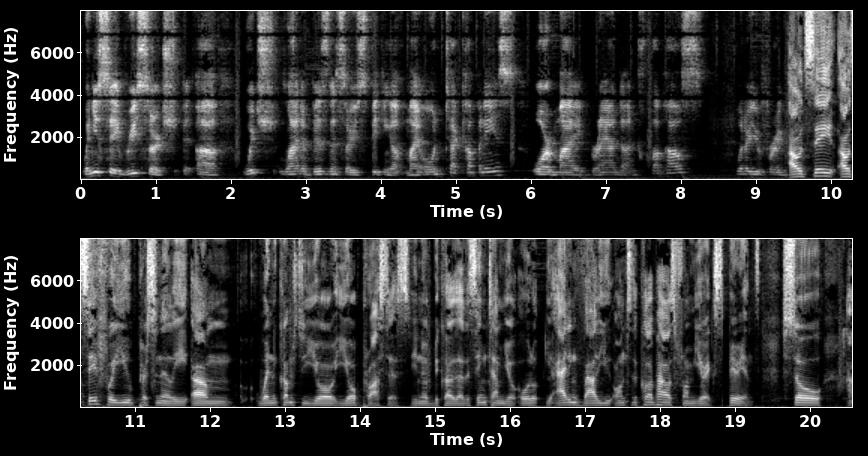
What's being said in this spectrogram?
When you say research, uh, which line of business are you speaking of? My own tech companies or my brand on Clubhouse? What are you referring to? I would say I would say for you personally, um, when it comes to your your process you know because at the same time you're you're adding value onto the clubhouse from your experience. So uh,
